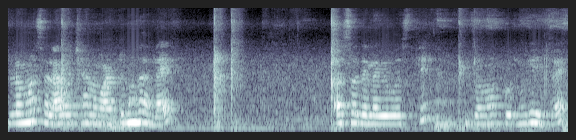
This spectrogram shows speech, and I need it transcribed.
आपला मसाला छान वाटून झाला आहे असं त्याला व्यवस्थित जमा करून घ्यायचा आहे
